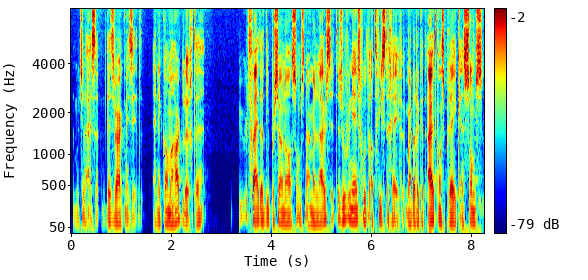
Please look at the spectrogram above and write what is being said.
moet je luisteren, dit is waar ik mee zit. En ik kan mijn hart luchten. Puur het feit dat die persoon al soms naar me luistert, dus hoef ik niet eens goed advies te geven. Maar dat ik het uit kan spreken en soms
